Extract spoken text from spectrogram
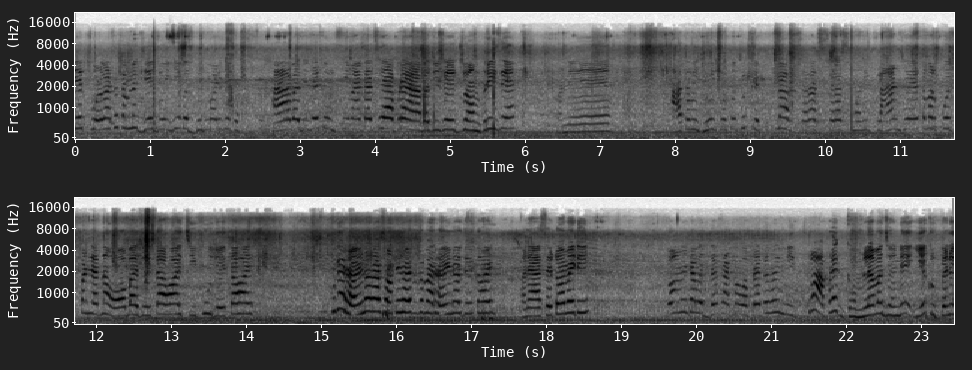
જે છોડવા છે, તમને જે જોઈએ બધું જ મળી જશે. આ બાજુ છે તુલસી માતા છે આપણે, આ બાજુ છે જોંફરી છે. અને આ તમે જોઈ શકો છો, કેટલા સરસ સરસ મની પ્લાન્ટ છે. તમારે કોઈ પણ જાતના ઓબા જોઈતા હોય, ચીકુ જોઈતા હોય શું કે રહીનો શોખીન હોય તો તમારે રહીનો જોઈતો હોય. અને આ છે ટોમેટી. ટોમેટા બધા શાકમાં વપરાતા હોય. મિત્રો, આપણે ગમલામાં જઈને એક રૂપિયાનો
